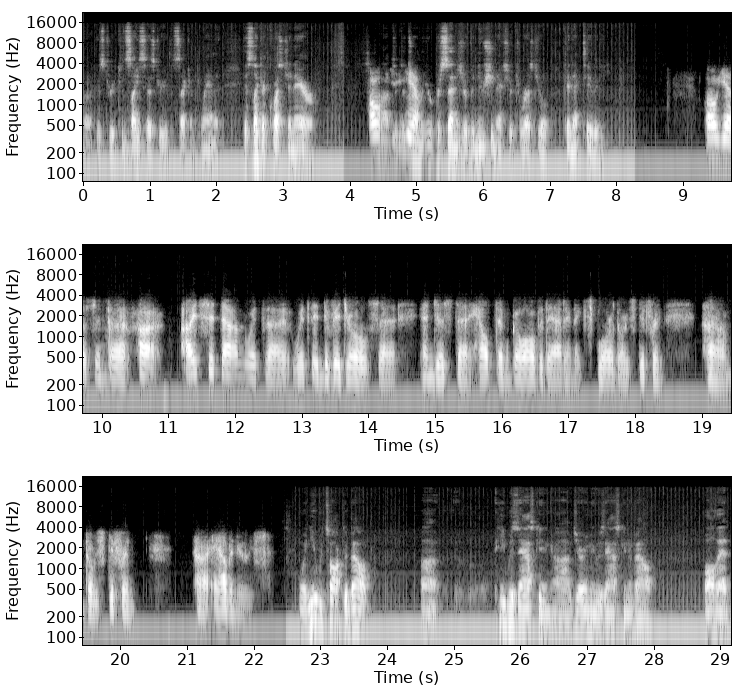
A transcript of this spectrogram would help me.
uh, History, Concise History of the Second Planet. It's like a questionnaire Oh uh, to yeah, determine your percentage of Venusian extraterrestrial connectivity. Oh yes, and uh, uh, I sit down with uh, with individuals uh, and just uh, help them go over that and explore those different um, those different uh, avenues. when you talked about uh, he was asking uh, jeremy was asking about all that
